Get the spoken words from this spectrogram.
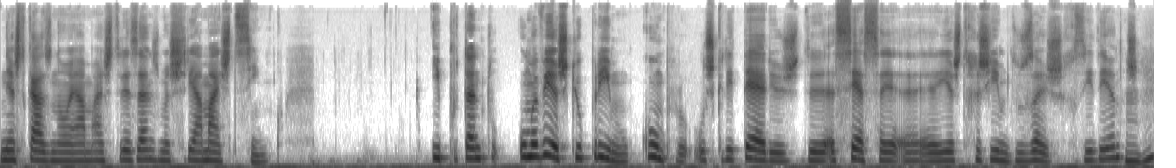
Neste caso, não é há mais de três anos, mas seria há mais de cinco. E, portanto, uma vez que o primo cumpre os critérios de acesso a, a este regime dos ex-residentes, uhum.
